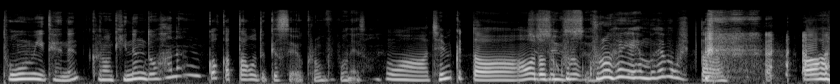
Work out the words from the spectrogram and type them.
도움이 되는 그런 기능도 하는 것 같다고 느꼈어요. 그런 부분에서는. 와 재밌겠다. 아, 나도 그런 재밌었어요. 그런 회의 한번 해보고 싶다. 아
